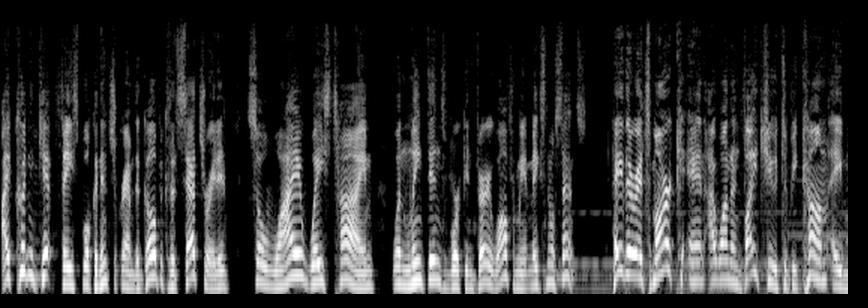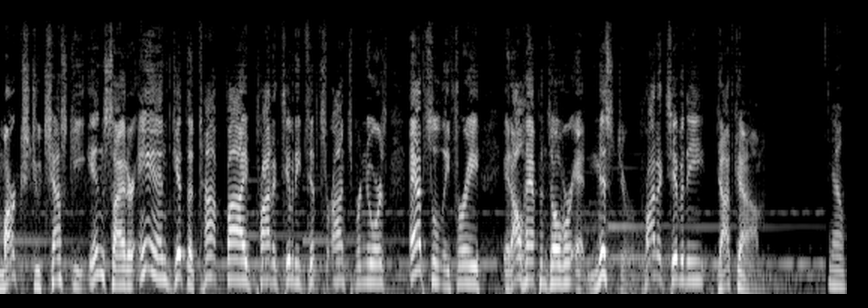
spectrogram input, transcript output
I couldn't mm-hmm. get Facebook and Instagram to go because it's saturated. So why waste time when LinkedIn's working very well for me? It makes no sense. Hey there, it's Mark, and I want to invite you to become a Mark Struczewski insider and get the top five productivity tips for entrepreneurs absolutely free. It all happens over at misterproductivity.com. No,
